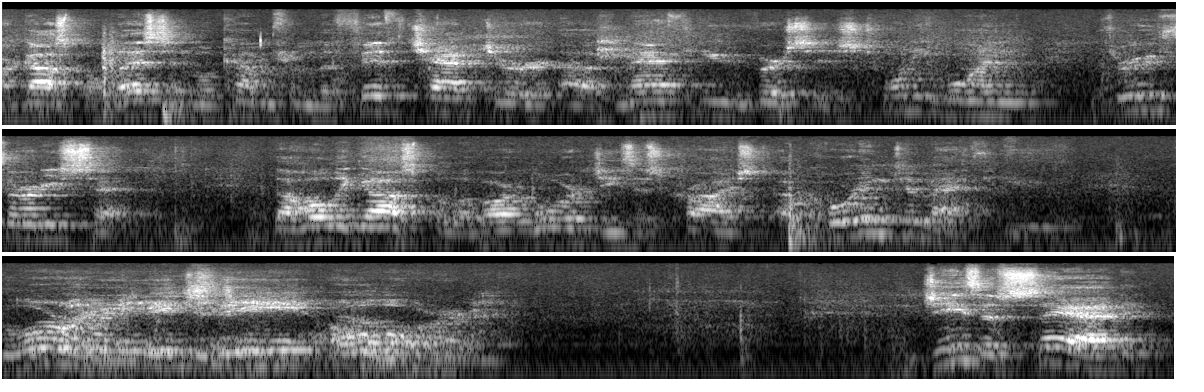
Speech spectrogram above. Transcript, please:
Our gospel lesson will come from the fifth chapter of Matthew, verses 21 through 37. The Holy Gospel of our Lord Jesus Christ according to Matthew. Glory be to thee, O Lord. Jesus said,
